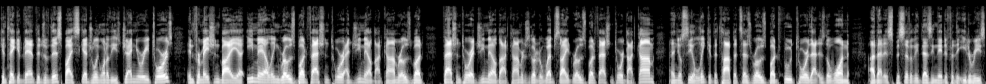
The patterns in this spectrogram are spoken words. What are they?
can take advantage of this by scheduling one of these January tours. Information by uh, emailing rosebudfashiontour at gmail.com, rosebud rosebudfashiontour at gmail.com or just go to the website, rosebudfashiontour.com, and you'll see a link at the top that says Rosebud Food Tour. That is the one uh, that is specifically designated for the eateries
